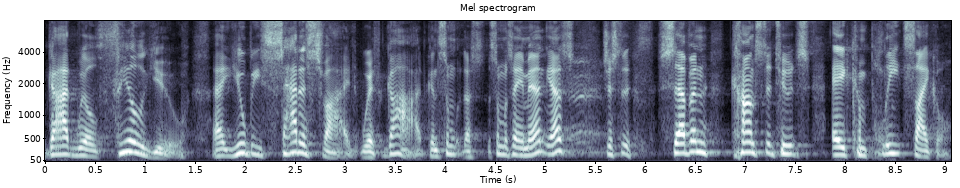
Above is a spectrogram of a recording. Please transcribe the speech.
God will fill you. Uh, you'll be satisfied with God. Can some, someone say amen? Yes? Just uh, seven constitutes a complete cycle.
